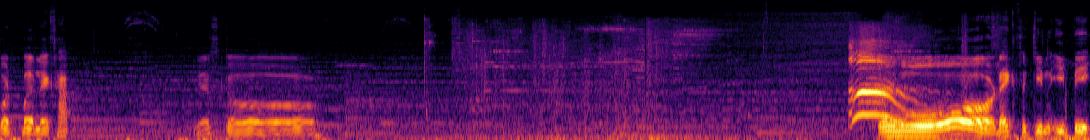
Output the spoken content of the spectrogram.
กดเปิดเลยครับ let's go โอ้โห ได้สกินอีพิก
